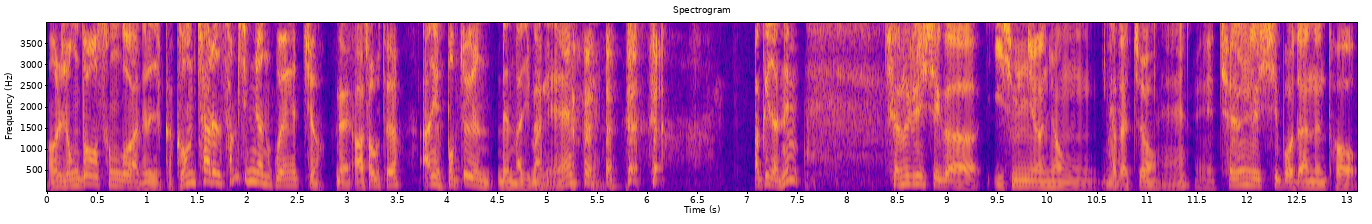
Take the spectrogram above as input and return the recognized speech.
어느 정도 선고가 내려질까? 검찰은 30년 구형했죠. 네, 아 저부터요? 아니, 법조인은 맨 마지막에. 예. 박 기자님? 최순실 씨가 20년형 받았죠. 네. 예, 최순실 씨보다는 더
